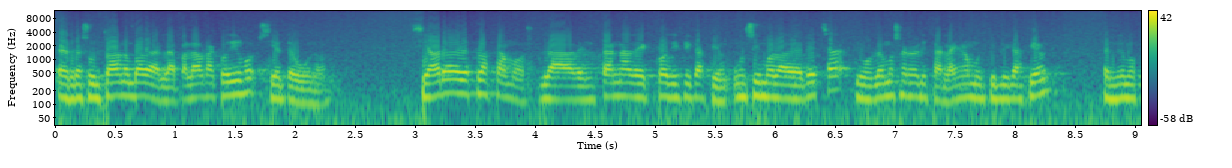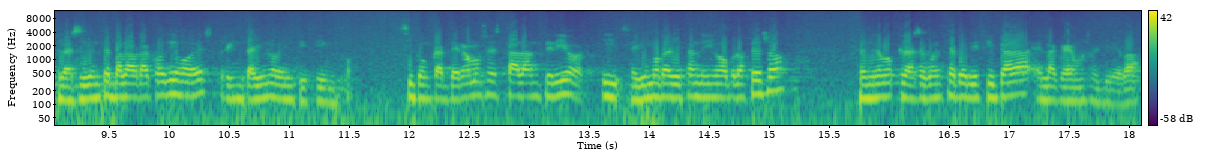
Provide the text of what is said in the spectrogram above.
el resultado nos va a dar la palabra código 71. Si ahora desplazamos la ventana de codificación un símbolo a la derecha y volvemos a realizar la misma multiplicación, tendremos que la siguiente palabra código es 3125. Si concatenamos esta a la anterior y seguimos realizando el mismo proceso, tendremos que la secuencia codificada es la que vemos aquí debajo.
